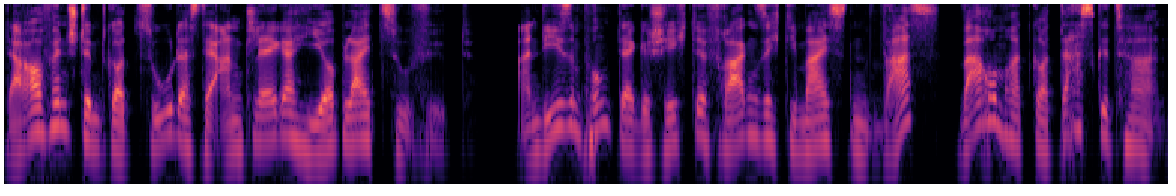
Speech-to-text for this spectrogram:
Daraufhin stimmt Gott zu, dass der Ankläger Hiob Leid zufügt. An diesem Punkt der Geschichte fragen sich die meisten, was? Warum hat Gott das getan?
